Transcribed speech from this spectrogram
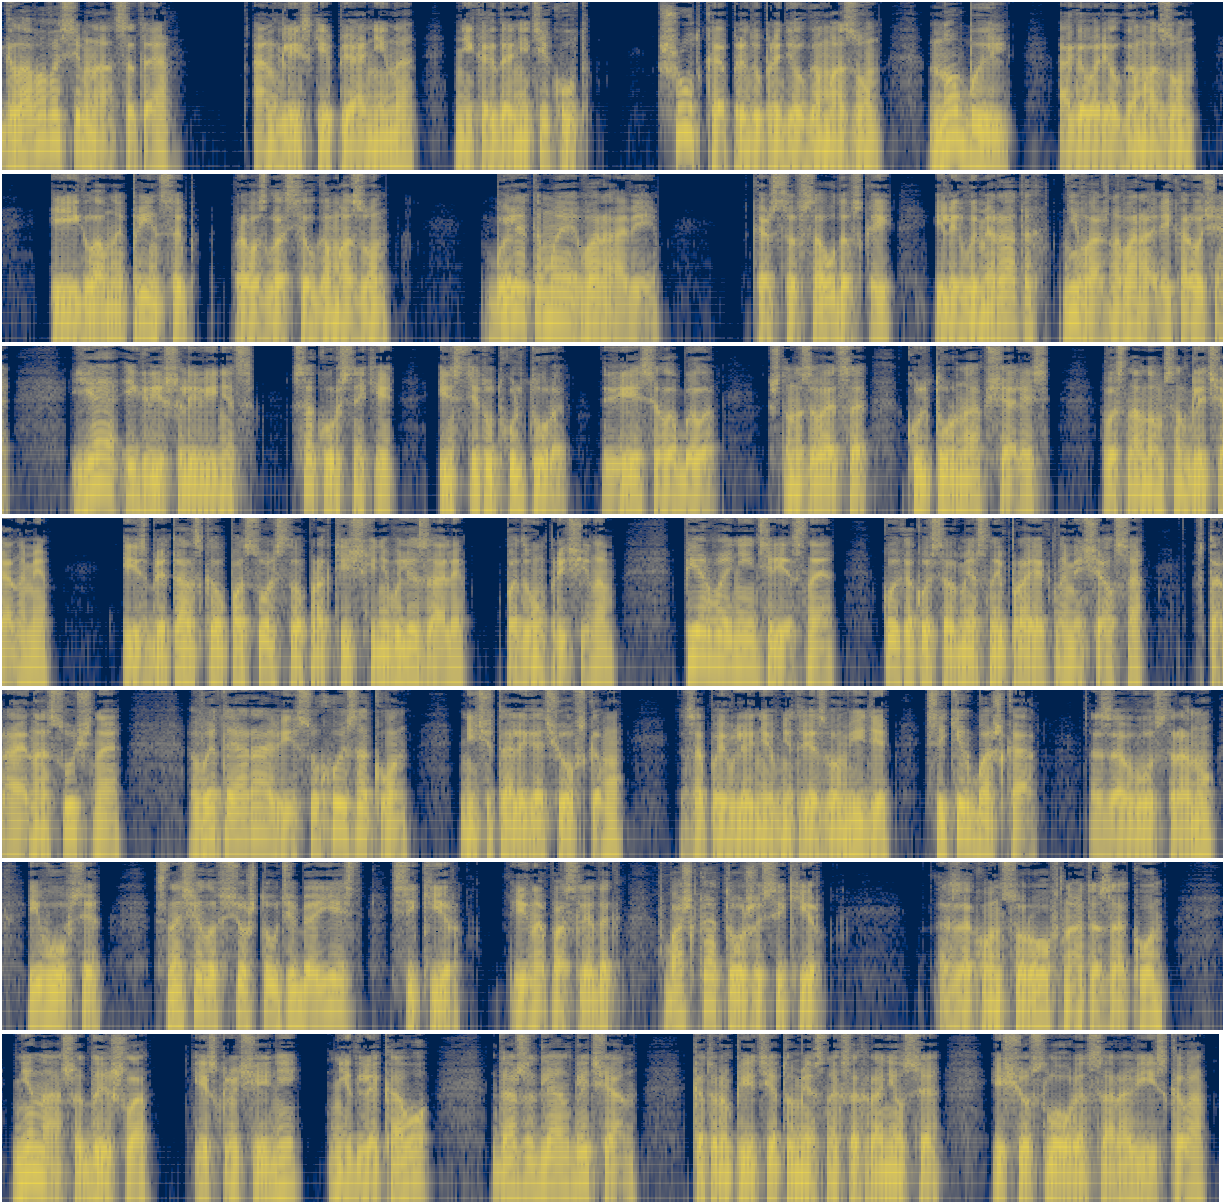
Глава 18. Английские пианино никогда не текут. Шутка, предупредил Гамазон. Но быль, оговорил Гамазон. И главный принцип, провозгласил Гамазон. Были это мы в Аравии. Кажется, в Саудовской или в Эмиратах, неважно, в Аравии, короче. Я и Гриша Левинец, сокурсники, институт культуры. Весело было, что называется, культурно общались, в основном с англичанами. Из британского посольства практически не вылезали, по двум причинам. Первая неинтересная, кое-какой совместный проект намечался. Вторая насущная. В этой Аравии сухой закон, не читали Гачевскому. За появление в нетрезвом виде секир башка. За ввоз страну и вовсе. Сначала все, что у тебя есть, секир, и напоследок башка тоже секир. Закон суров, но это закон. Не наше дышло. Исключений ни для кого. Даже для англичан, которым пиетет у местных сохранился еще с Лоуренса Аравийского.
